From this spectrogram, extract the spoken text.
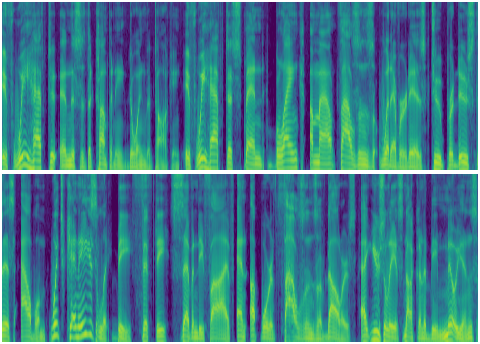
if we have to, and this is the company doing the talking, if we have to spend blank amount, thousands, whatever it is, to produce this album, which can easily be 50, 75, and upward thousands of dollars, uh, usually it's not going to be millions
